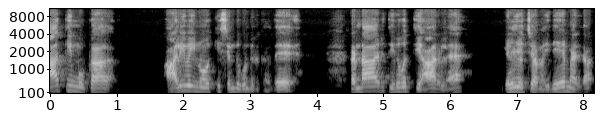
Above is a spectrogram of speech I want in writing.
அதிமுக அழிவை நோக்கி சென்று கொண்டிருக்கிறது. ரெண்டாயிரத்தி இருபத்தி ஆறுல எழுதி வச்சாங்க. இதே மாதிரி தான்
